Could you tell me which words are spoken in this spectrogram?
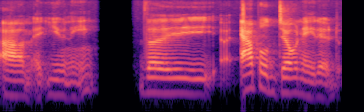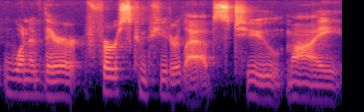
um, at uni, the Apple donated one of their first computer labs to my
